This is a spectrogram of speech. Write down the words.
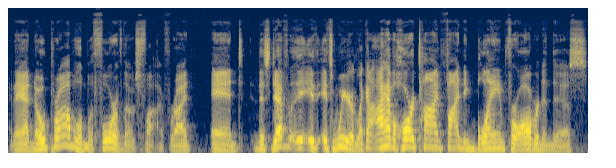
and they had no problem with four of those five, right? And this definitely, it, it's weird. Like I, I have a hard time finding blame for Auburn in this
